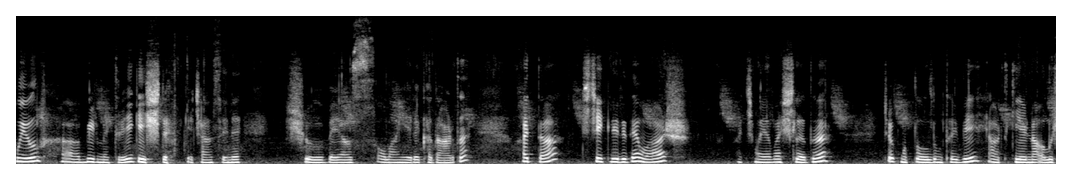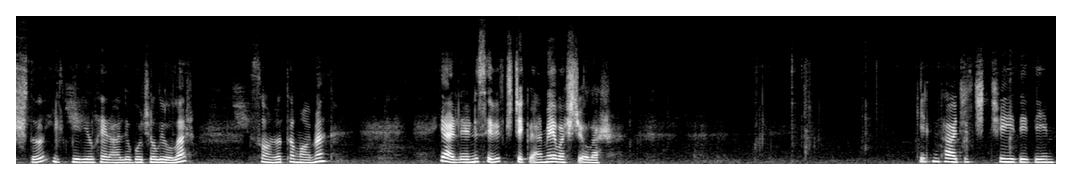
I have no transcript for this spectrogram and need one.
bu yıl e, 1 metreyi geçti. Geçen sene şu beyaz olan yere kadardı. Hatta çiçekleri de var. Açmaya başladı. Çok mutlu oldum tabii. Artık yerine alıştı. İlk bir yıl herhalde bocalıyorlar. Sonra tamamen yerlerini sevip çiçek vermeye başlıyorlar. Gelin tacı çiçeği dediğim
